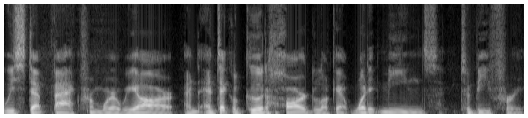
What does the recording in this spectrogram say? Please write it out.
we step back from where we are and, and take a good hard look at what it means to be free.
